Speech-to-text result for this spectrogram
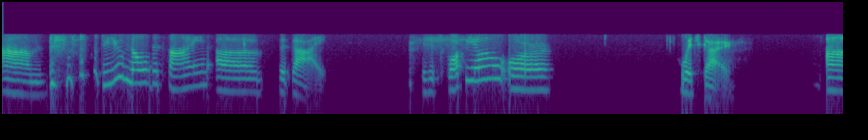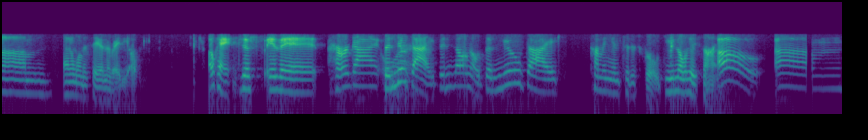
Um, do you know the sign of the guy? Is it Scorpio or which guy? Um, I don't want to say on the radio. Okay, just is it her guy? Or? The new guy. The no, no, the new guy coming into the school. Do you know his sign? Oh, um,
